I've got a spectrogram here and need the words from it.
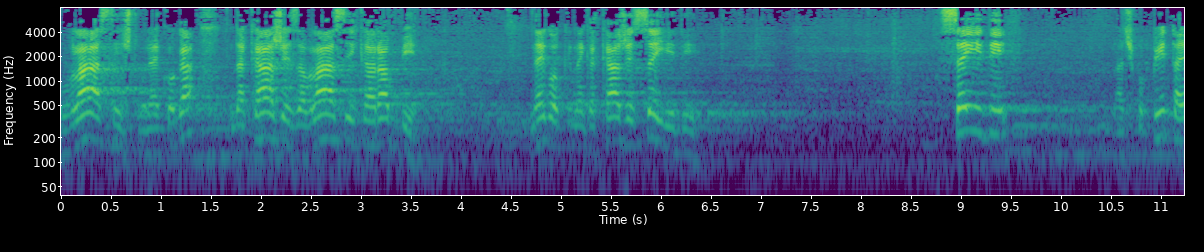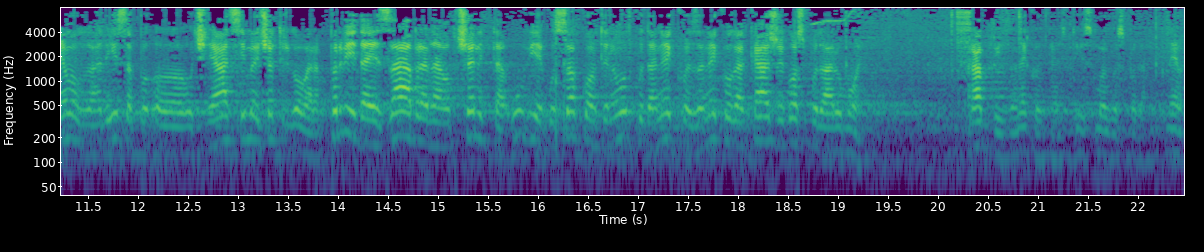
u vlasništvu nekoga, da kaže za vlasnika rabbi, nego neka kaže sejidi. Sejidi Znači, po pitanju ovog hadisa e, učenjaci imaju četiri govora. Prvi da je zabrana općenita uvijek u svakom trenutku da neko za nekoga kaže gospodaru moj. Rabbi za nekoga kaže ti moj gospodar. Nema.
